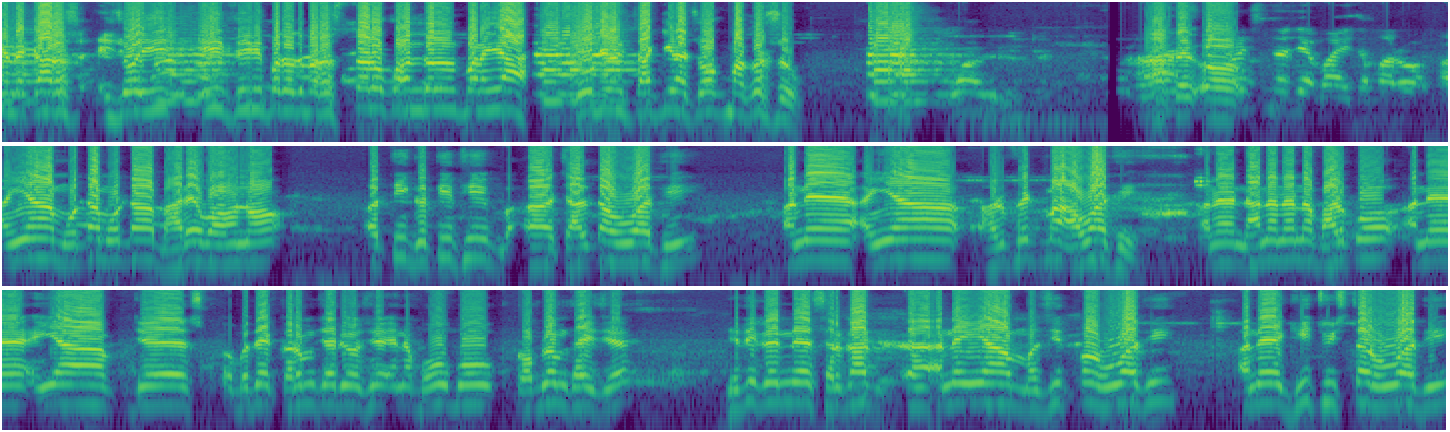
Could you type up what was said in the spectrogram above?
એને કારણ જો ઈ ઈ પર તમે રસ્તા રોકો આંદોલન પણ અહીંયા રોડ ચાકીના ચોકમાં કરશો. અહીંયા મોટા મોટા ભારે વાહનો અતિ ગતિથી ચાલતા હોવાથી અને અહીંયા હરફેટમાં આવવાથી અને નાના નાના બાળકો અને અહીંયા જે બધા કર્મચારીઓ છે, એને બહુ બહુ પ્રોબ્લેમ થાય છે. જેથી કરીને સરકાર અને અહીંયા મસ્જિદ પણ હોવાથી અને ગીચ વિસ્તાર હોવાથી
